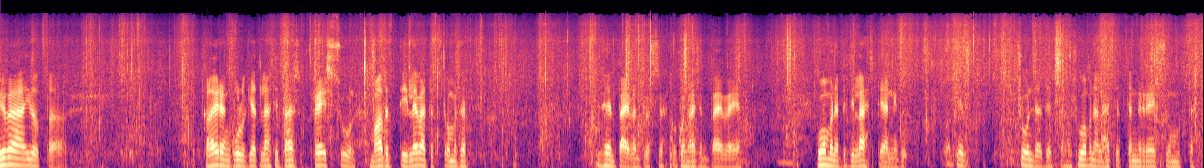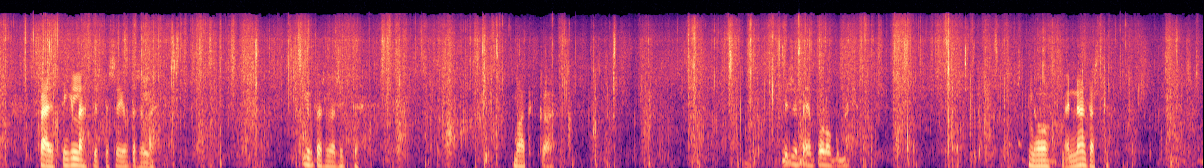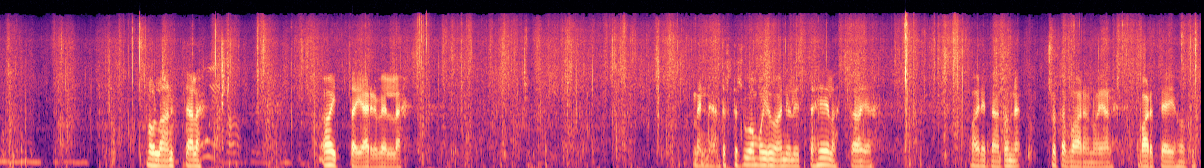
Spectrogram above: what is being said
Hyvää iltaa. Kairan kulkijat lähti taas reissuun. Maltettiin levätä tuommoisen yhden päivän tuossa kokonaisen päivän ja huomenna piti lähteä niin kuin oikein suunniteltiin, että on huomenna lähteä tänne reissuun, mutta päätettiinkin lähteä tässä iltasella, iltasella sitten matkaa. Missä meidän polku meni? No, mennään tästä. Ollaan nyt täällä Aittajärvellä. Mennään tästä Suomujoen yli, että heilahtaa ja painetaan tonne Sotavaaranojan varteen johonkin.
